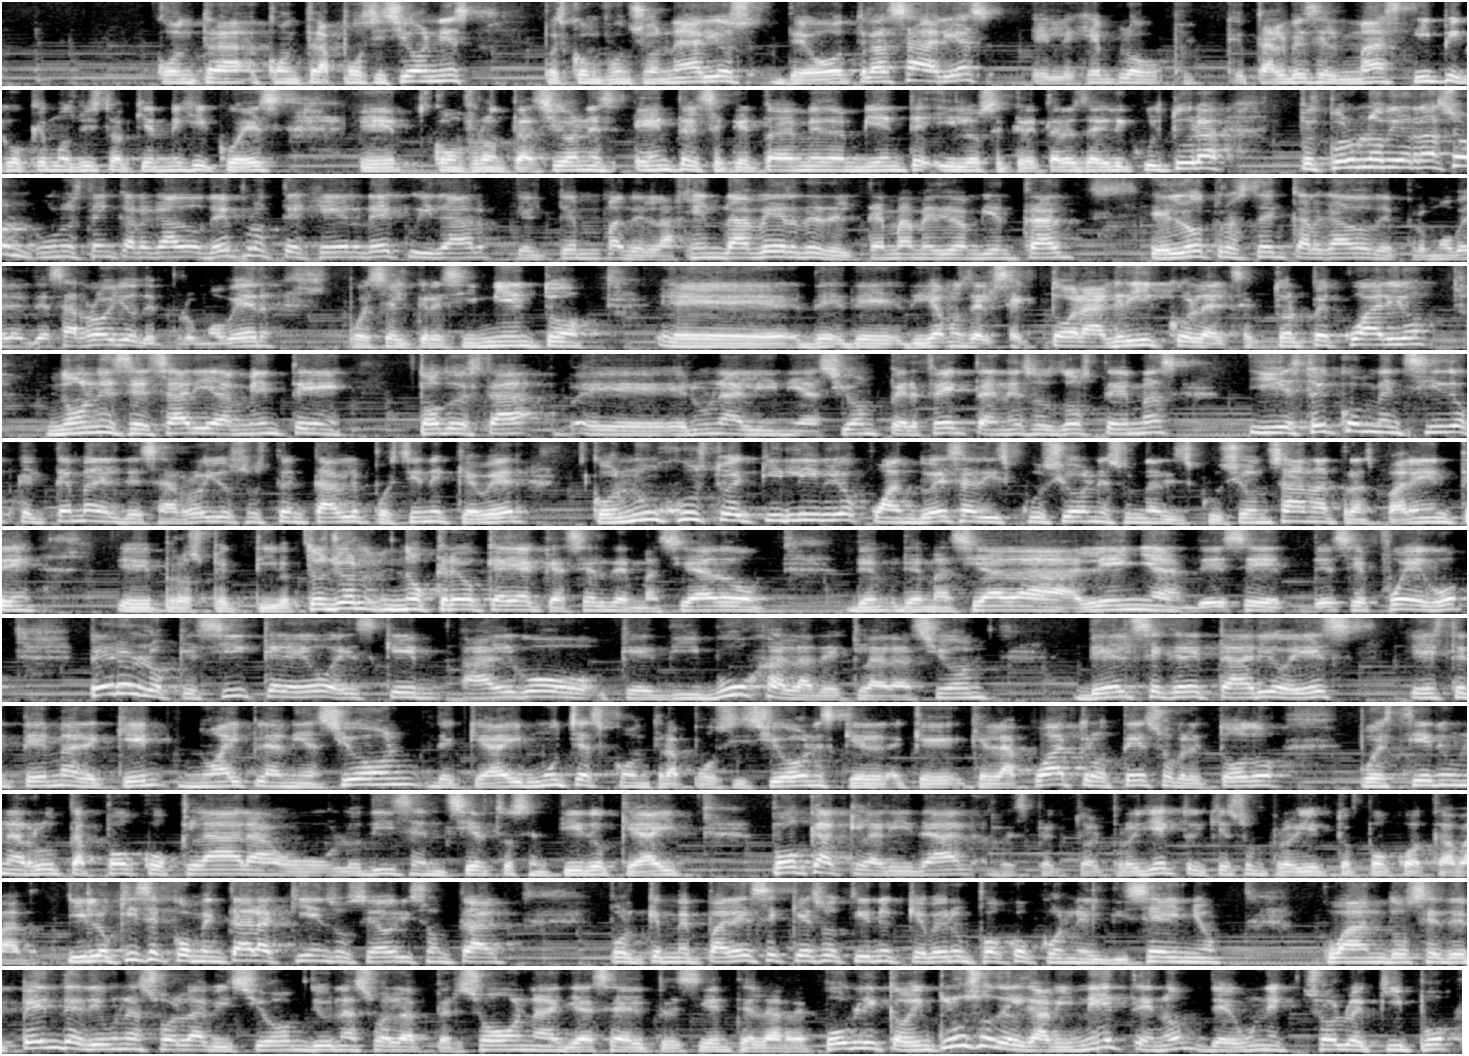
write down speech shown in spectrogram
contra, contraposiciones pues con funcionarios de otras áreas. El ejemplo que tal vez el más típico que hemos visto aquí en México es eh, confrontaciones entre el secretario de Medio Ambiente y los secretarios de Agricultura, pues por una obvia razón, uno está encargado de proteger, de cuidar el tema de la agenda verde, del tema medioambiental, el otro está encargado de promover el desarrollo, de promover pues el crecimiento eh, de, digamos del sector agrícola, el sector pecuario, no necesariamente todo está eh, en una alineación perfecta en esos dos temas y estoy convencido que el tema del desarrollo sustentable pues tiene que ver con un justo equilibrio cuando esa discusión es una discusión sana, transparente, eh, prospectiva. Entonces yo no creo que haya que hacer demasiado, demasiada leña de ese, de ese fuego, pero lo que sí creo es que algo que dibuja la declaración del secretario es este tema de que no hay planeación, de que hay muchas contraposiciones, que, la 4T sobre todo, pues tiene una ruta poco clara o lo dice en cierto sentido que hay poca claridad respecto al proyecto y que es un proyecto poco acabado. Y lo quise comentar aquí en Sociedad Horizontal porque me parece que eso tiene que ver un poco con el diseño, cuando se depende de una sola visión, de una sola persona, ya sea el presidente de la República o incluso del gabinete, ¿no? De un solo equipo,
